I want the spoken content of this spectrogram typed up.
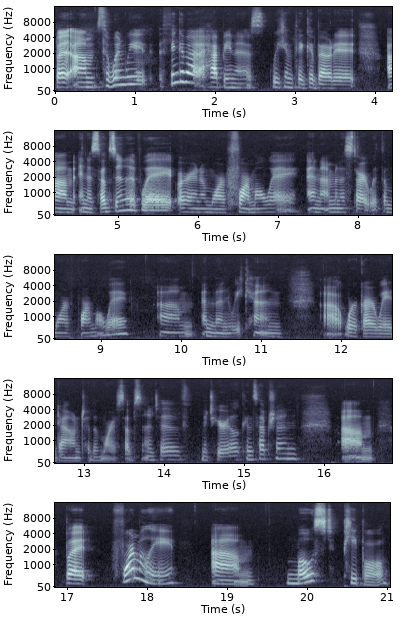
But um, so when we think about happiness, we can think about it um, in a substantive way or in a more formal way. And I'm going to start with the more formal way, um, and then we can uh, work our way down to the more substantive material conception. Um, but formally, um, most people,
